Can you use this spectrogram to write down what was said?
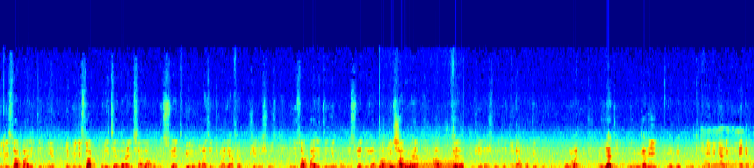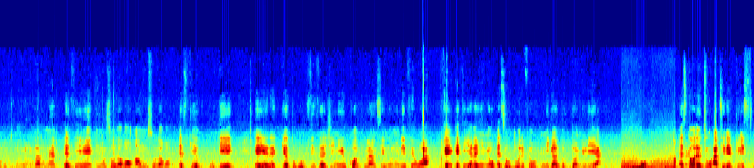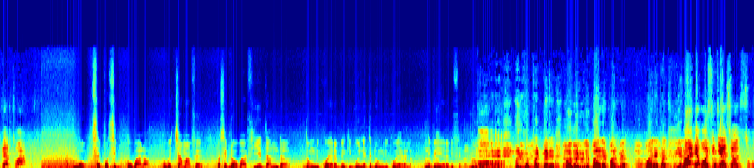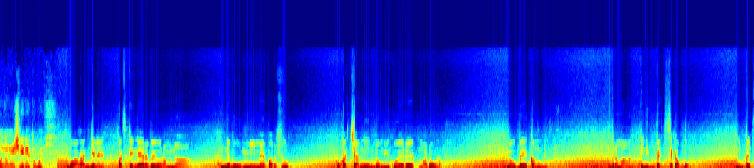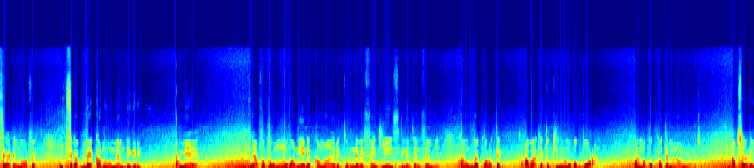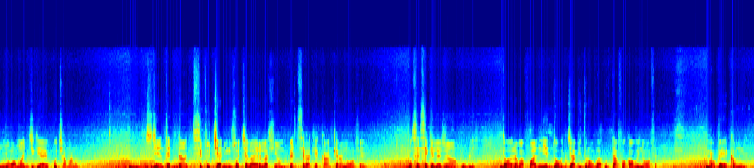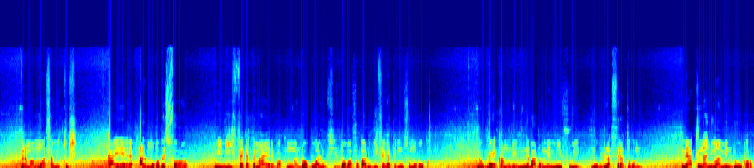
puis l'histoire va retenir. Et puis l'histoire retiendra, Inch'Allah. On lui souhaite que le magazine du Mali a fait bouger les choses. Et l'histoire va retenir. On lui souhaite également que Inch'Allah. A fait bouger les choses et qu'il a apporté beaucoup au Mali. Mais il y a des Ningali qui me met pour le tour. ɲininkali mun bɛ ne bolo tuguni parmɛr est ce que musolakaw an musolakaw est ce que u tɛ e yɛrɛ kɛcogo visage ni corpulence ninnu de fɛ wa fɛ e t'i yɛrɛ ɲininka o est ce que o t'o de fɛ n'i ka dɔ- dɔnkiliya bon est ce que o de t'u attiré plus vers toi? Bon c'est possible. O b'a la o bɛ caman fɛ parce que dɔw b'a f'i ye da nin da dɔnkiliko yɛrɛ bɛɛ k'i bolo ne tɛ dɔnkiliko yɛrɛ la ne bɛ yɛrɛ de fɛ olu bɛ Palmer yɛrɛ o ye belebeleba yɛrɛ Palmer o yɛrɛ ka jugu yɛrɛ e b'o situation sugu ninnu gérer cogo di bon a ka gɛlɛn parce que ne yɛrɛ bɛ yɔrɔ min na ne b'o min mɛn par jour. O ka ca ni dɔnkiliko yɛrɛ ye kuma dɔw la mɛ o bɛɛ ye kanu de ye. Vraiment i ni bɛɛ tɛ se ka bɔ i ni bɛɛ tɛ se ka kɛ ɲɔgɔn fɛ i tɛ se ka bɛɛ kanu au même degré. Mais n y'a fɔ cogo min mɔgɔ n'i ye ne kanu en retour ne bɛ fɛn k'i ye i sigilen tɛ ni fɛn min ye kanu bɛɛ kɔrɔ tɛ aw b'a kɛ to k'i ni mɔgɔ bɔra walima ko ko tɛmɛna aw ni ɲɔgɔn cɛ a bɛ se ka kɛ ɲɔgɔn ma jigiya ye ko caman na diɲɛ tɛ dan surtout cɛ ni muso cɛla relation bɛɛ tɛ se ka kɛ k'an kɛra ɲɔgɔn fɛ bon c'est ce que les gens oublient dɔw yɛrɛ b'a fɔ hali n'i ye dɔw jaabi dɔrɔn u t'a fɔ k'aw bɛ ɲɔgɔn fɛ. Mais o bɛɛ ye kanu ye vraiment moi ça me touche. K'a ye yɛrɛ hali mɔgɔ bɛ sɔrɔ min b'i fɛ ka tɛmɛ a yɛrɛbakun kan dɔw b'o hali o fiyɛ dɔw b'a fɔ k'al'u b'i fɛ ka tɛmɛ u somɔgɔw kan. Mɛ o bɛɛ ye kanu de. Ye ne b'a dɔn n bɛ min f'u ye n b'u bilasira cogo min. N bɛ hakilina ɲuman min don u kɔrɔ.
